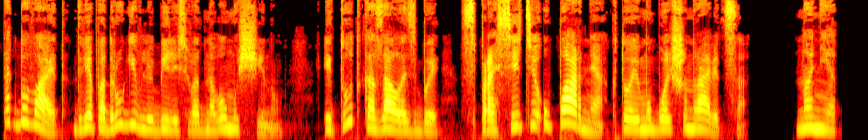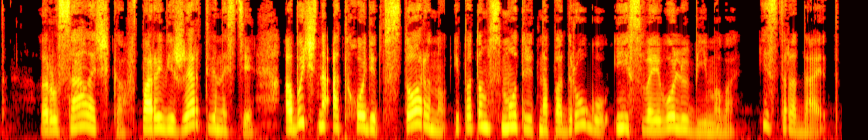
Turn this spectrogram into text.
Так бывает, две подруги влюбились в одного мужчину. И тут, казалось бы, спросите у парня, кто ему больше нравится. Но нет, русалочка в порыве жертвенности обычно отходит в сторону и потом смотрит на подругу и своего любимого и страдает.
